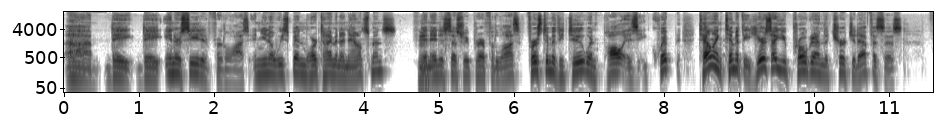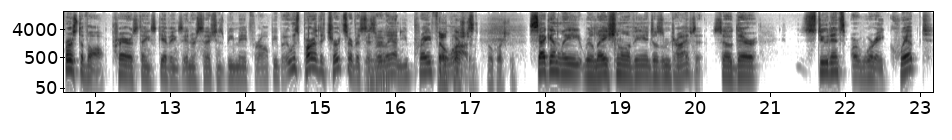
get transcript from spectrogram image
Uh, they they interceded for the lost. And you know, we spend more time in announcements hmm. than intercessory prayer for the lost. First Timothy two, when Paul is equipped, telling Timothy, "Here's how you program the church at Ephesus." First of all, prayers, thanksgivings, intercessions be made for all people. It was part of the church services mm-hmm. early on. You prayed for No the question. lost. No question. Secondly, relational evangelism drives it. So their students are were equipped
